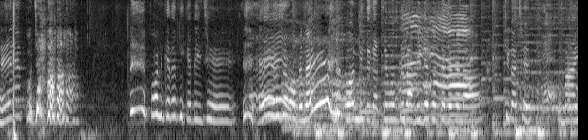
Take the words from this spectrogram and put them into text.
হ্যাঁ পূজা। ফোন কেটে ফিকে দিয়েছে। এসব হবে না। ফোন নিতে যাচ্ছে বন্ধুরা ভিডিও করতে দেবে না। ঠিক আছে বাই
